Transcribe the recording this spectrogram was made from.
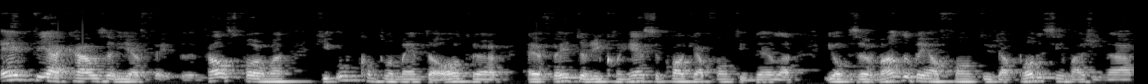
entre a causa e efeito, de tal forma que um complementa a outra, efeito reconhece qual é a fonte dela, e observando bem a fonte já pode-se imaginar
